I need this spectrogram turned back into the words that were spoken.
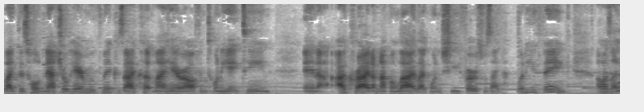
Like this whole natural hair movement. Because I cut my hair off in 2018, and I, I cried. I'm not gonna lie. Like when she first was like, "What do you think?" I was like,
